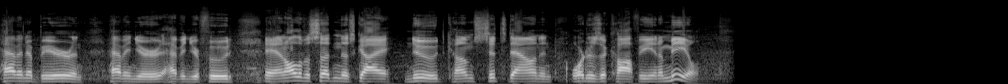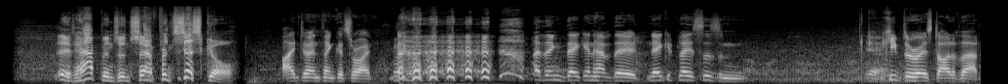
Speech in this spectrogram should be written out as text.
having a beer and having your having your food, and all of a sudden this guy nude comes, sits down, and orders a coffee and a meal. It happens in San Francisco. I don't think it's right. I think they can have their naked places and yeah. keep the rest out of that.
